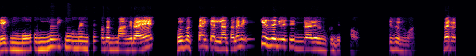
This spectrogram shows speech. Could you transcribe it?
एक मोमेंट मोमेंट से मदद मांग रहा है। हो सकता है कि अल्लाह ताला ने इसके ज़रिए से मेरा रिज्क लिखा हो इस उन्वान पर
